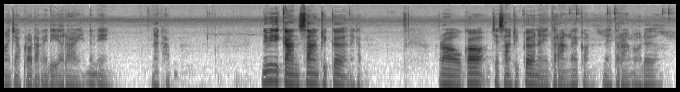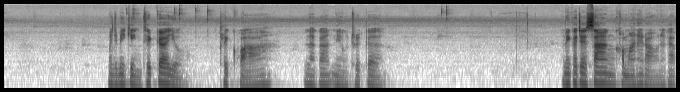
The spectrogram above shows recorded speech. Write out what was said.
มาจาก product ID อะไรนั่นเองนะครับนี่วิธีการสร้าง trigger นะครับ เราก็จะสร้าง trigger ในตารางแรกก่อนในตาราง order มันจะมีกิ่ง trigger อยู่ คลิกขวาแล้วก็ new trigger อันนี้ก็จะสร้างคอมมานด์ให้เรานะครับ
